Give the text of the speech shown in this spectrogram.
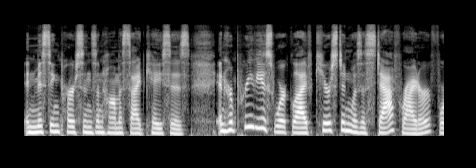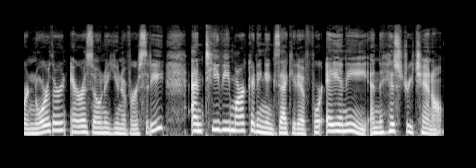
in missing persons and homicide cases. In her previous work life, Kiersten was a staff writer for Northern Arizona University and TV marketing executive for A&E and the History Channel.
